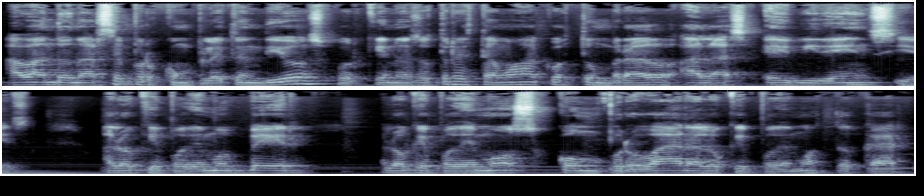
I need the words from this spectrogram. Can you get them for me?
abandonarse por completo en Dios, porque nosotros estamos acostumbrados a las evidencias, a lo que podemos ver, a lo que podemos comprobar, a lo que podemos tocar.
